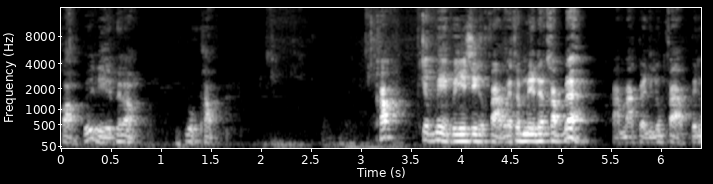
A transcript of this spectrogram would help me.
กรอบดีพี่น้องลูกผับ ครับคลิปนี้เป็นยังสิงฝากไว้ทำนี้นะครับเด้อฝากมากก็อย่ลืมฝากเป็น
